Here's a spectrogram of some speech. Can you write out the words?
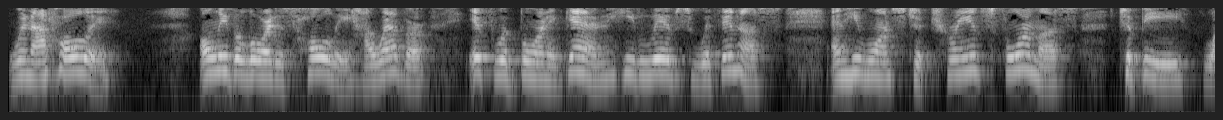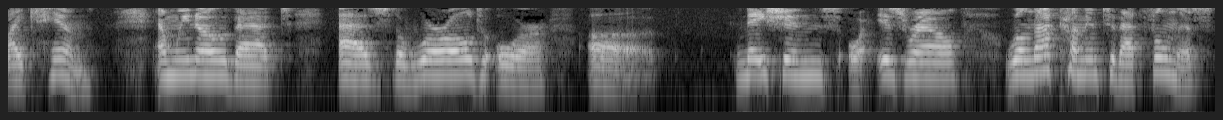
we're not holy. Only the Lord is holy. However, if we're born again, He lives within us and He wants to transform us to be like Him. And we know that as the world or uh, nations or Israel will not come into that fullness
